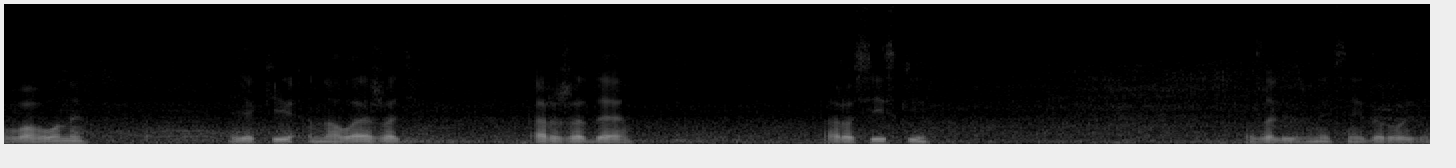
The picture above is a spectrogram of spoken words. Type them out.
вагони, які належать РЖД російській залізничній дорозі.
